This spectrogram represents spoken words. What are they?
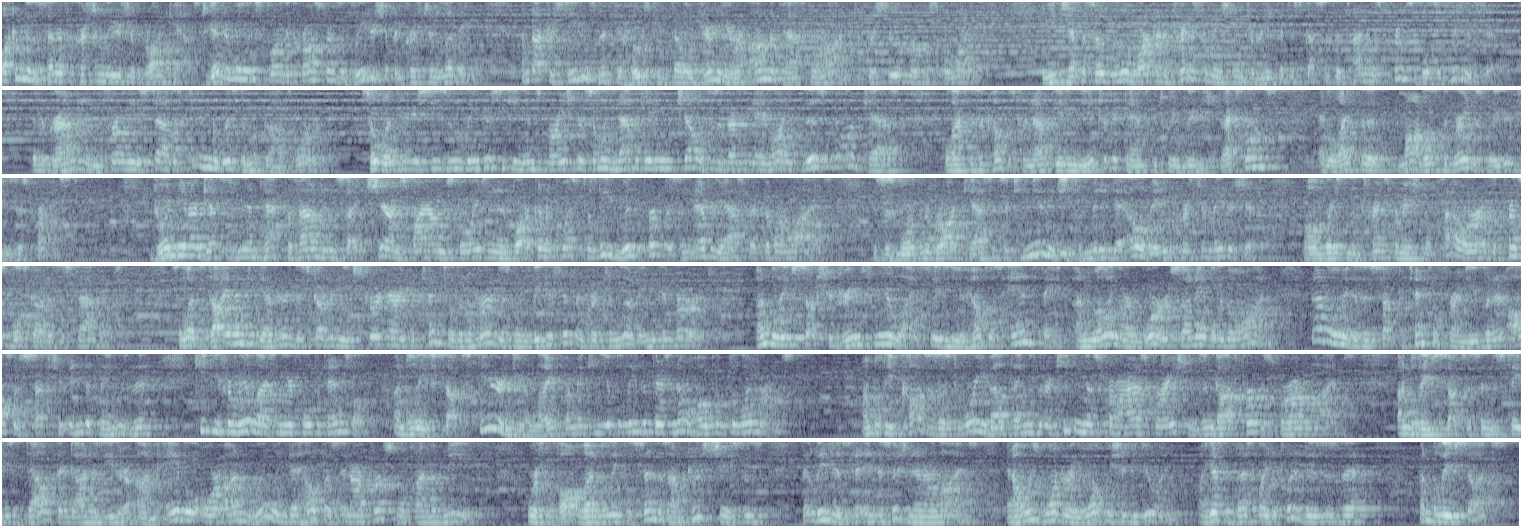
Welcome to the Center for Christian Leadership broadcast. Together we'll explore the crossroads of leadership and Christian living. I'm Dr. Stephen Smith, your host and fellow journeyer on the path we're on to pursue a purposeful life. In each episode, we'll embark on a transformational journey that discusses the timeless principles of leadership that are grounded and firmly established in the wisdom of God's Word. So, whether you're a seasoned leader seeking inspiration or someone navigating the challenges of everyday life, this broadcast will act as a compass for navigating the intricate dance between leadership excellence and a life that models the greatest leader, Jesus Christ. Join me and our guests as we unpack profound insights, share inspiring stories, and embark on a quest to lead with purpose in every aspect of our lives. This is more than a broadcast, it's a community committed to elevating Christian leadership while embracing the transformational power of the principles God has established. So let's dive in together and discover the extraordinary potential that emerges when leadership and Christian living converge. Unbelief sucks your dreams from your life, leaving you helpless and faint, unwilling or worse, unable to go on. Not only does it suck potential from you, but it also sucks you into things that keep you from realizing your full potential. Unbelief sucks fear into your life by making you believe that there's no hope of deliverance. Unbelief causes us to worry about things that are keeping us from our aspirations and God's purpose for our lives. Unbelief sucks us into states of doubt that God is either unable or unwilling to help us in our personal time of need. Worst of all, unbelief will send us on goose chases that lead us to indecision in our lives and always wondering what we should be doing. I guess the best way to put it is, is that unbelief sucks.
